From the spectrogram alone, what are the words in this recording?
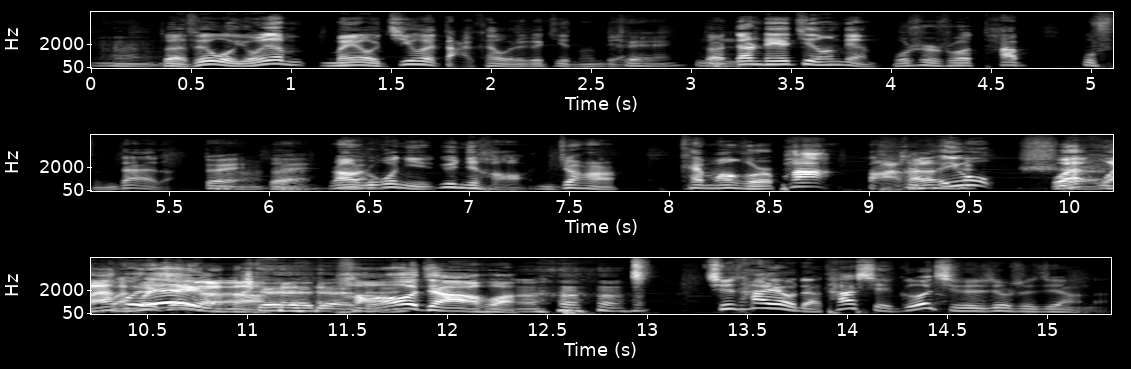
嗯。对，所以我永远没有机会打开我这个技能点。对。对，嗯。但是这些技能点不是说它不存在的。对嗯对，然后如果你运气好，你正好开盲盒，啪打开了，哎呦，我还我还会这个会这个呢，对对对对。好家伙，其实他有的，他写歌其实就是这样的。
